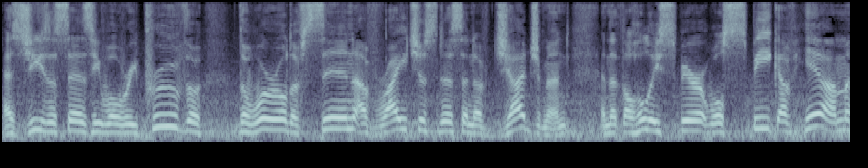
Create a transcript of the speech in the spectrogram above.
as Jesus says he will reprove the, the world of sin, of righteousness, and of judgment, and that the Holy Spirit will speak of him,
